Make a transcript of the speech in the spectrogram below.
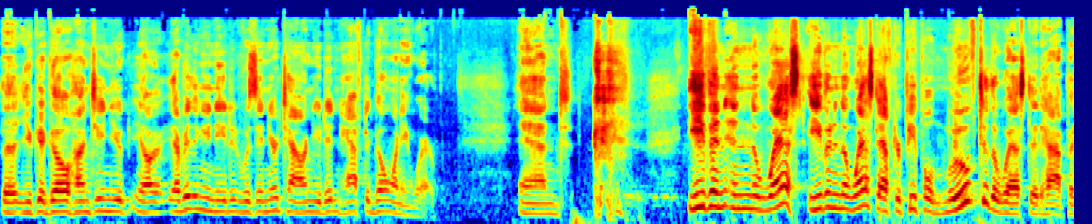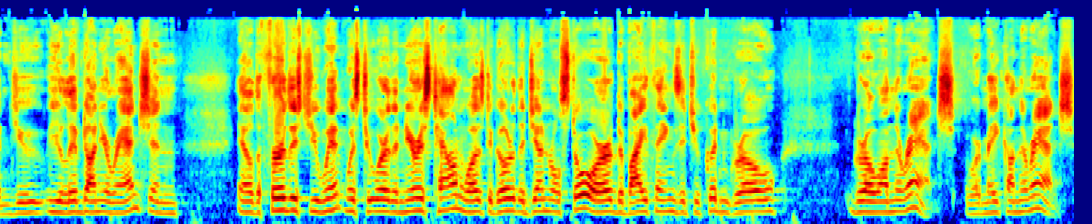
the, you could go hunting, you, you know, everything you needed was in your town. You didn't have to go anywhere. And even in the West, even in the West, after people moved to the West, it happened. You, you lived on your ranch and you know, the furthest you went was to where the nearest town was to go to the general store to buy things that you couldn't grow grow on the ranch or make on the ranch.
